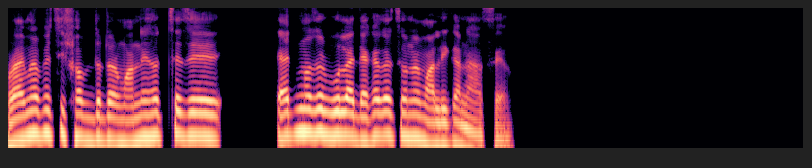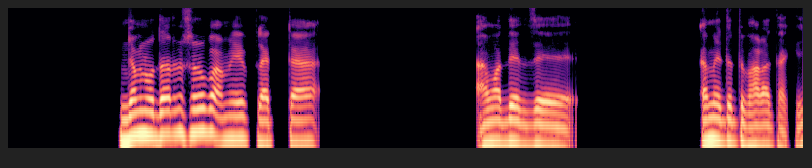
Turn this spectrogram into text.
prima facie শব্দটার মানে হচ্ছে যে এক নজর বোলায় দেখা যাচ্ছে ওনার মালিকানা আছে। যেমন উদাহরণস্বরূপ আমি ফ্ল্যাটটা আমাদের যে, আমি এটাতে ভাড়া থাকি।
